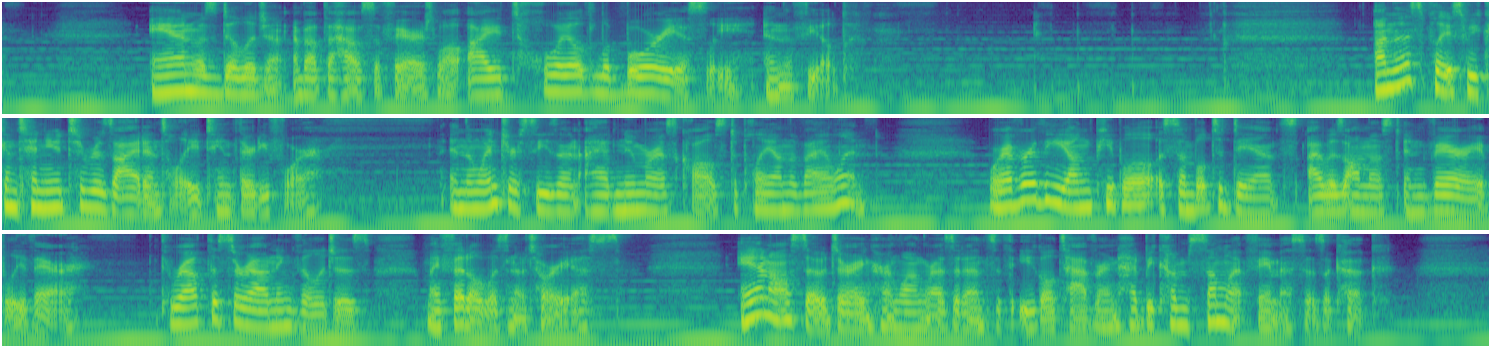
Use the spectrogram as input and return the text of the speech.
Anne was diligent about the house affairs while I toiled laboriously in the field. On this place, we continued to reside until 1834. In the winter season, I had numerous calls to play on the violin. Wherever the young people assembled to dance, I was almost invariably there. Throughout the surrounding villages, my fiddle was notorious. Anne also, during her long residence at the Eagle Tavern, had become somewhat famous as a cook.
